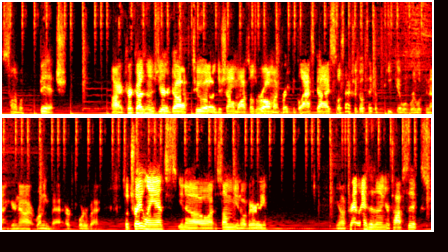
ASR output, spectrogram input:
Son of a bitch. All right, Kirk Cousins, Jared Goff, Tua, Deshaun Watson. Those were all my break the glass guys. So let's actually go take a peek at what we're looking at here now at running back or quarterback. So Trey Lance, you know, some, you know, very, you know, Trey Lance isn't in your top six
